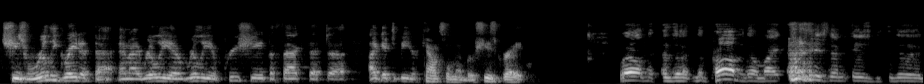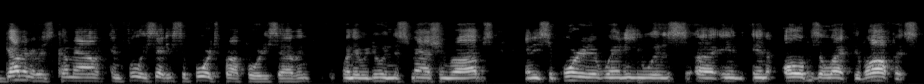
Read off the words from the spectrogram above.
She's really great at that, and I really, uh, really appreciate the fact that uh, I get to be your council member. She's great. Well, the, the problem though, Mike, is the, is the governor has come out and fully said he supports Prop 47 when they were doing the smash and robs, and he supported it when he was uh, in in all of his elective office.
